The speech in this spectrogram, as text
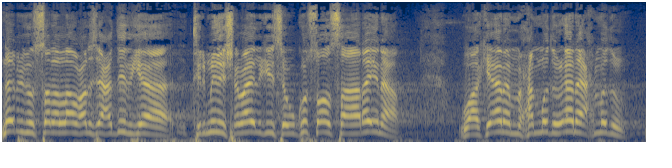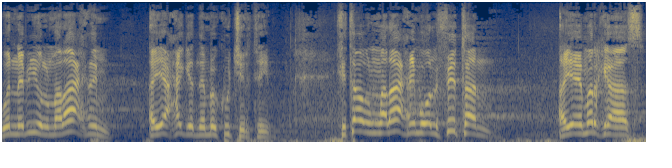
Nebigu sala allahu alay slm xadiidka tirmidi shamaa'ilkiisa uu ku soo saarayna waa kii ana muxamedun ana axmedun wanabiyu almalaaxim ayaa xagga dambe ku jirtay. Kitaabu almalaaxim walfitan ayay markaas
